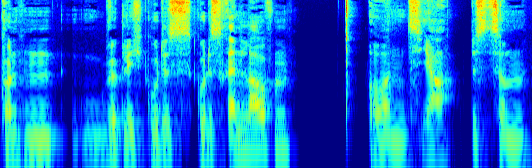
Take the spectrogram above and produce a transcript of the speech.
konnten wirklich gutes, gutes Rennen laufen. Und ja, bis zum,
